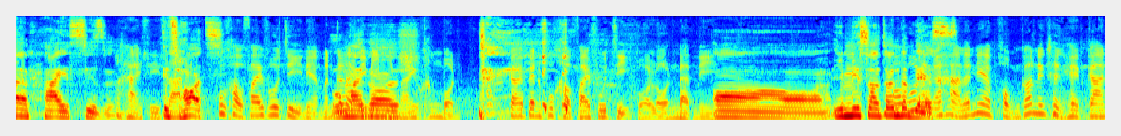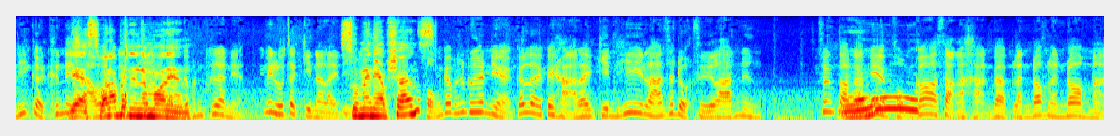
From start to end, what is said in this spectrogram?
than high season. ไฮซี It's ซั่น hot. ภูเขาไฟฟูจิเนี่ยมันก็ Oh เลย my ไม่มีหิ gosh มะอยู่ข้างบน กลายเป็นภูเขาไฟฟูจิหัวโล้นแบบนี้ Oh, you miss out พอ on the พูดถึง best. อาหารแล้วเนี่ยผมก็นึกถึงเหตุการณ์ที่เกิดขึ้นใน Yes, เช้า what happened in the ผม morning? กับเพื่อนๆเนี่ยไม่รู้จะกินอะไรดี So many options? ผมกับเพื่อนๆเนี่ยก็เลยไปหาอะไรกินที่ร้านสะดวกซื้อร้านหนึ่ง ซึ่งตอนนั้นเนี่ยโอ้ผมก็สั่งอาหารแบบแรนดอมแรนดอมมา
